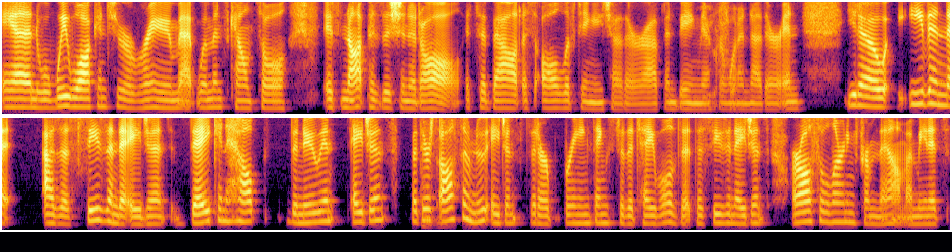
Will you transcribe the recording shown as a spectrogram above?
And when we walk into a room at Women's Council, it's not position at all. It's about us all lifting each other up and being there Beautiful. for one another. And, you know, even as a seasoned agent, they can help the new in- agents, but there's mm-hmm. also new agents that are bringing things to the table that the seasoned agents are also learning from them. I mean, it's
